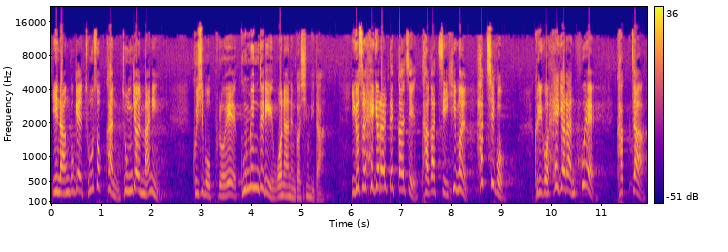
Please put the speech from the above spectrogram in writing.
이 난국의 조속한 종결만이 95%의 국민들이 원하는 것입니다. 이것을 해결할 때까지 다 같이 힘을 합치고 그리고 해결한 후에 각자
